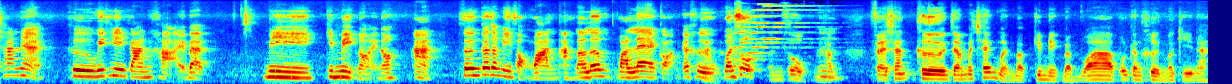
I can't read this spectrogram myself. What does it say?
ชั่นเนี่ยคือวิธีการขายแบบมีกิมมิกหน่อยเนาะ อะ ซึ่งก็จะมี 2 วัน อะ เราเริ่มวันแรกก่อนก็คือวันศุกร์ วันศุกร์นะครับอืมแฟชั่นคือจะไม่ใช่เหมือนแบบกิมมิคแบบว่าพูดกลางคืนเมื่อกี้นะ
